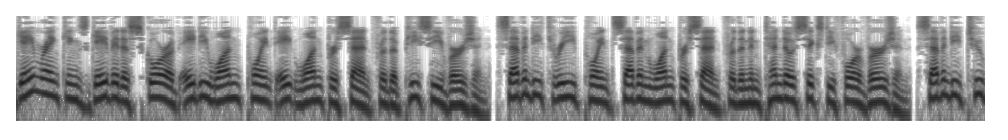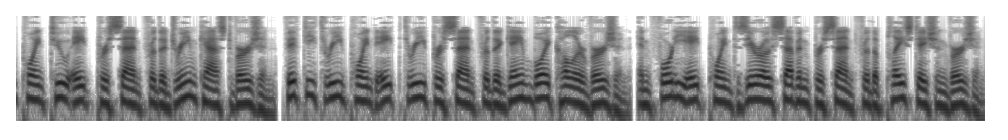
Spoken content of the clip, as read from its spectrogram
GameRankings gave it a score of 81.81% for the PC version, 73.71% for the Nintendo 64 version, 72.28% for the Dreamcast version, 53.83% for the Game Boy Color version, and 48.07% for the PlayStation version.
